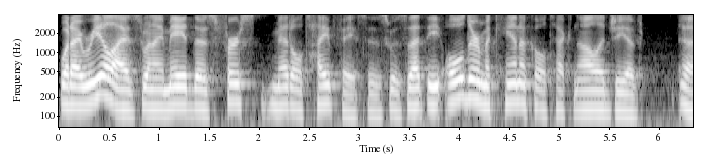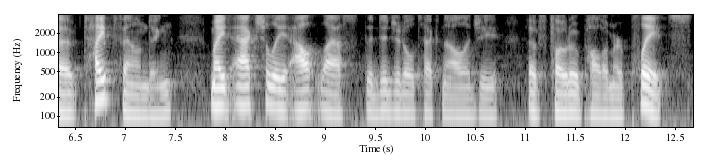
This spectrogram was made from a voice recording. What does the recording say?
What I realized when I made those first metal typefaces was that the older mechanical technology of uh, type founding might actually outlast the digital technology of photopolymer plates.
